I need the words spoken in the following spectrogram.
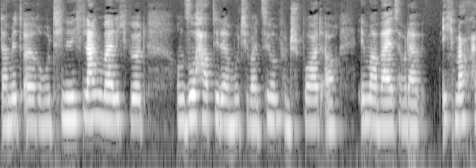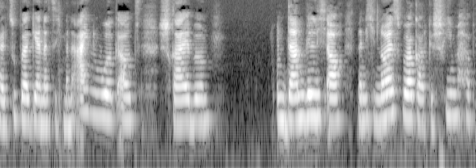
damit eure Routine nicht langweilig wird. Und so habt ihr der Motivation für den Sport auch immer weiter oder ich mache halt super gerne, dass ich meine eigenen Workouts schreibe. Und dann will ich auch, wenn ich ein neues Workout geschrieben habe,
